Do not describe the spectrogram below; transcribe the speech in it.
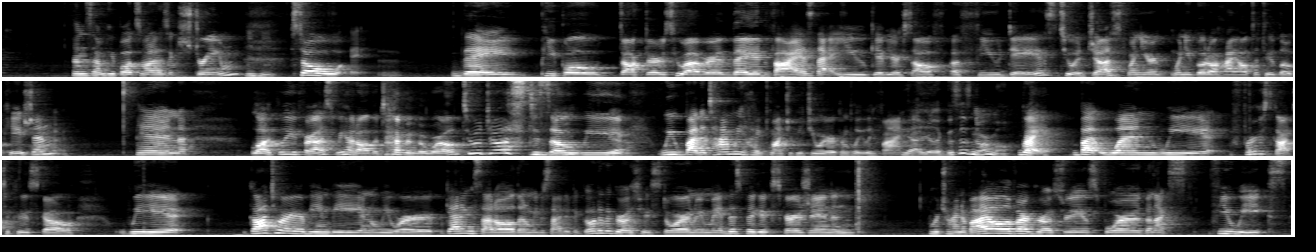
and some people it's not as extreme Mm-hmm. so they people doctors whoever they advise that you give yourself a few days to adjust when you're when you go to a high altitude location Okay. And luckily for us we had all the time in the world to adjust so we Mm-hmm. Yeah. we by the time we hiked machu picchu we were completely fine Yeah, you're like, this is normal. Right. But when we first got to Cusco, we got to our Airbnb and we were getting settled and we decided to go to the grocery store and we made this big excursion and we're trying to buy all of our groceries for the next few weeks.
